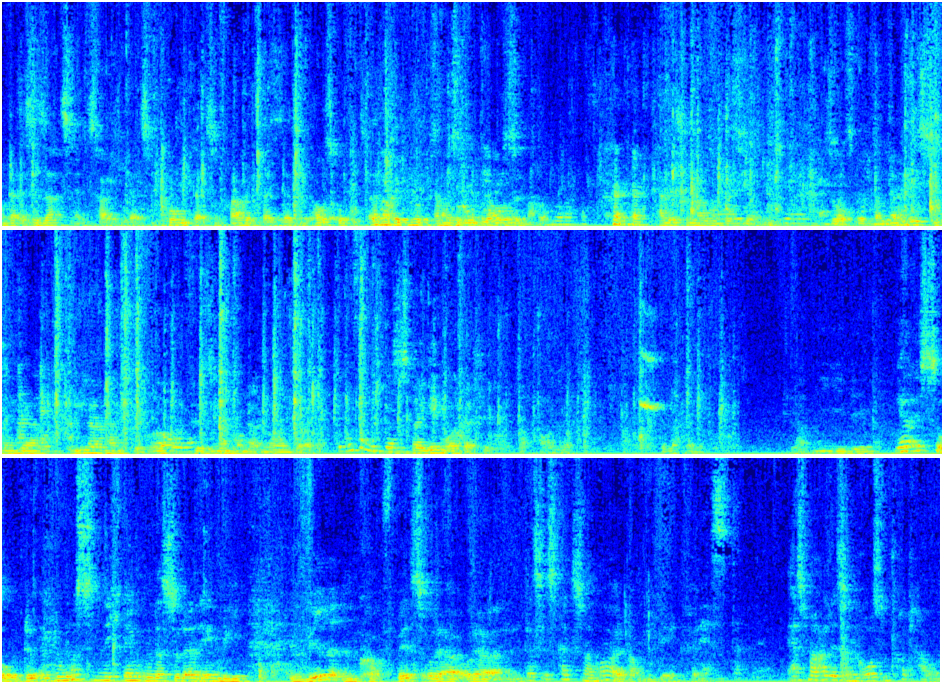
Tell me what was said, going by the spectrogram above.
Und da ist ein Satz ein Zeichen, da ist ein Punkt, da ist ein Fragezeichen, da ist ein Ausrufezeichen. Da muss ich eine Pause machen. Alles schon mal so ein bisschen. So, und dann liest du nachher, wie lange habe ich gebraucht für 709 Wörter. Das ist bei jedem Unterschied. Ja, ist so. Du, du musst nicht denken, dass du dann irgendwie wirr im Kopf bist oder, oder das ist ganz normal beim Ideenfest. Erstmal alles in großen Pott hauen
